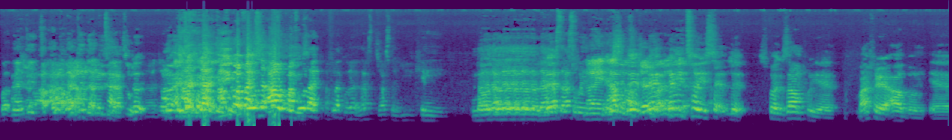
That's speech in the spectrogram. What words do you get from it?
but I the- did- I- I- I- I I- did that I time. don't. Look, I no, don't. like, like, you go back to I albums. feel like I feel like that's just the UK. No, no, no, no, no, no. That's, that's the way. No, in they- album, Let, Jerry, let- I don't let do me tell you something. Look, for example, yeah, my favorite album, yeah,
